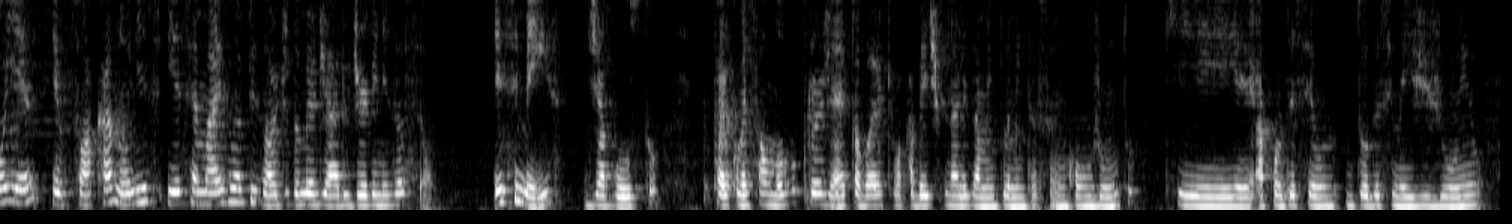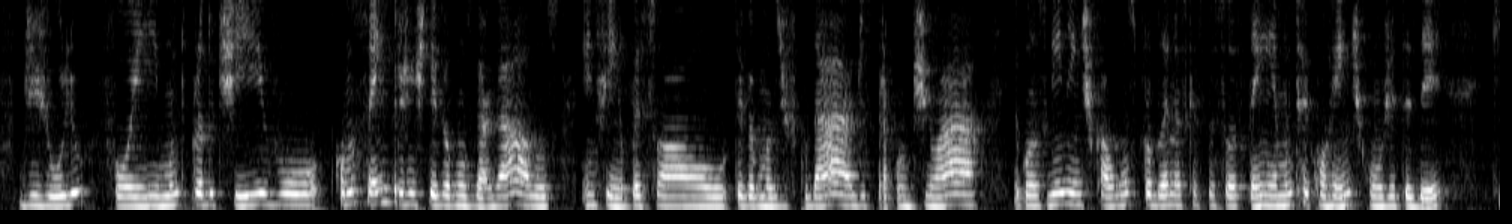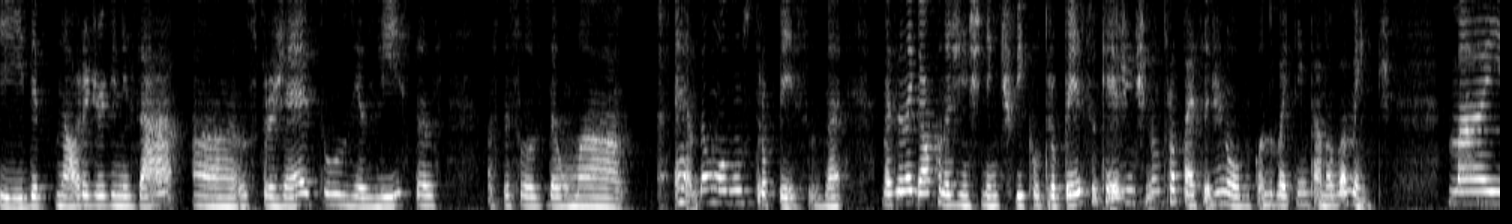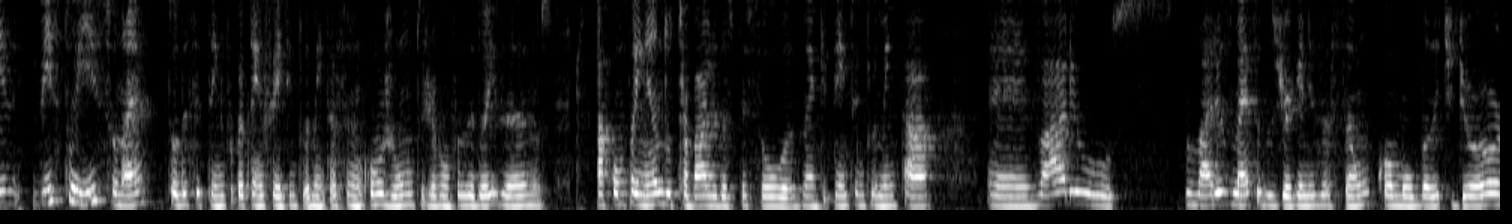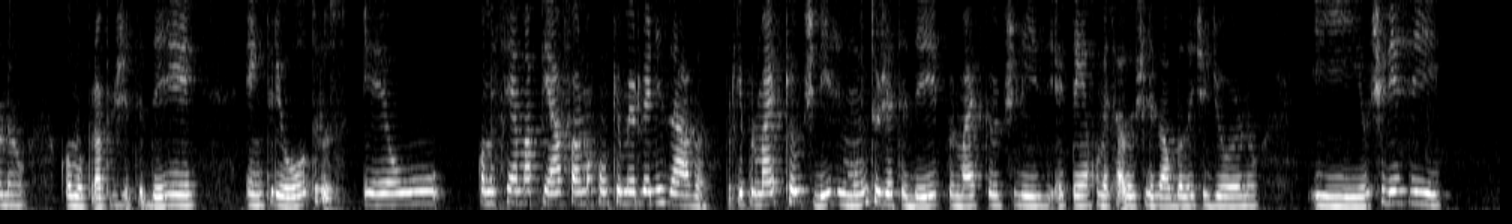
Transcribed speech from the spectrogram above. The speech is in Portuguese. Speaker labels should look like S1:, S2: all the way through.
S1: Oiê, eu sou a Canunes e esse é mais um episódio do meu diário de organização. Esse mês, de agosto, eu quero começar um novo projeto agora que eu acabei de finalizar uma implementação em conjunto que aconteceu em todo esse mês de junho, de julho. Foi muito produtivo. Como sempre, a gente teve alguns gargalos. Enfim, o pessoal teve algumas dificuldades para continuar. Eu consegui identificar alguns problemas que as pessoas têm, é muito recorrente com o GTD que de, na hora de organizar uh, os projetos e as listas, as pessoas dão uma é, dão alguns tropeços, né? Mas é legal quando a gente identifica o tropeço que a gente não tropeça de novo quando vai tentar novamente. Mas visto isso, né? Todo esse tempo que eu tenho feito implementação em conjunto, já vão fazer dois anos, acompanhando o trabalho das pessoas, né? Que tentam implementar é, vários vários métodos de organização, como o Bullet Journal, como o próprio GTD, entre outros, eu comecei a mapear a forma com que eu me organizava. Porque por mais que eu utilize muito o GTD, por mais que eu utilize, eu tenha começado a utilizar o Bullet Journal e utilize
